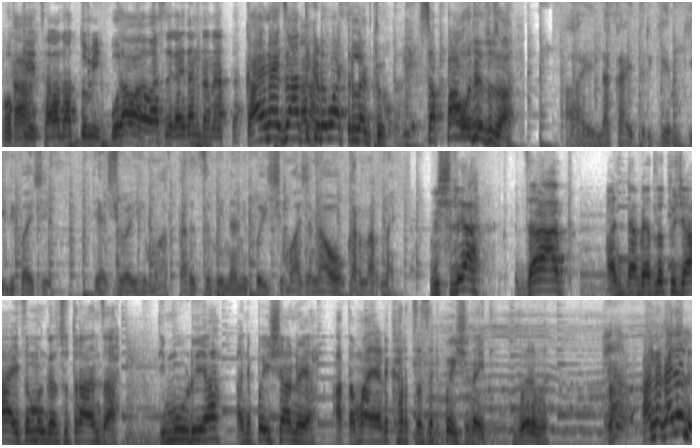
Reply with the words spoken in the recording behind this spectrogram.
ओके चला जात तुम्ही. काय धंदा नाही आता? काय नाही जा तिकडे वाटर लागतो सप्पा होऊ दे तुझा. आईला काहीतरी गेम केली पाहिजे. त्याशिवाय ही म्हातार जमीन आणि पैसे माझ्या नावावर करणार नाही. विश्ल्या जात आणि डब्यातलं तुझ्या आईचं मंगलसूत्र आण जा ती मोडूया आणि पैसे आणूया. आता माझ्याकडे खर्चासाठी पैसे नाहीत. बरोबर. अण्णा काय झालं?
